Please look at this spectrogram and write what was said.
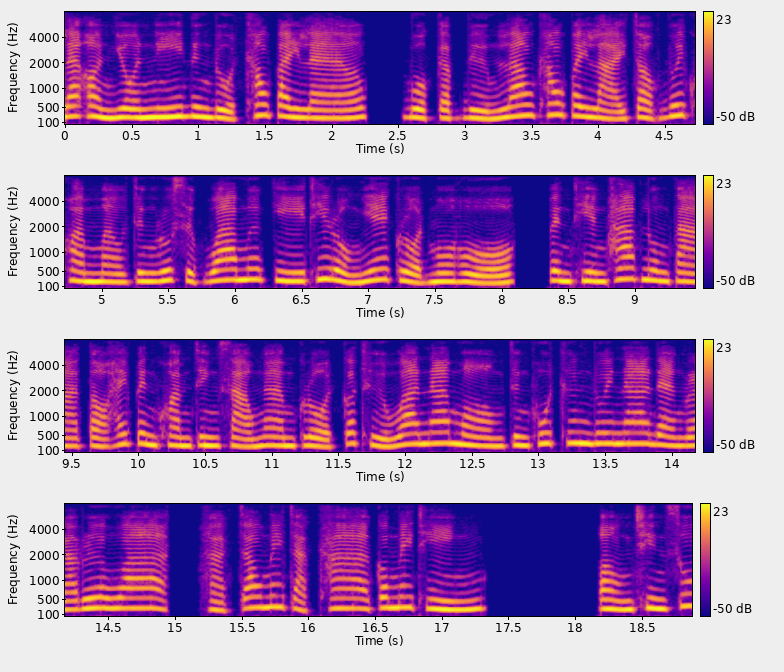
และอ่อนโยนนี้ดึงดูดเข้าไปแล้ว บวกกับดื่มเหล้าเข้าไปหลายจอกด้วยความเมาจึงรู้สึกว่าเมื่อกี้ที่หลงเย่โกรธโมโห เป็นเพียงภาพลวงตาต่อให้เป็นความจริงสาวงามโกรธก็ถือว่าหน้ามองจึงพูดขึ้นด้วยหน้าแดงระเรื่อว่า หากเจ้าไม่จักข้าก็ไม่ทิ้งอ่องชินสู้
